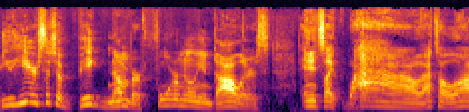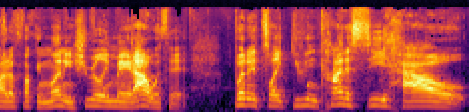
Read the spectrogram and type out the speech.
you hear such a big number, $4 million, and it's like, wow, that's a lot of fucking money. She really made out with it. But it's like you can kind of see how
